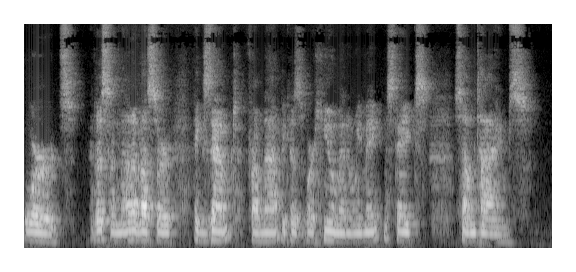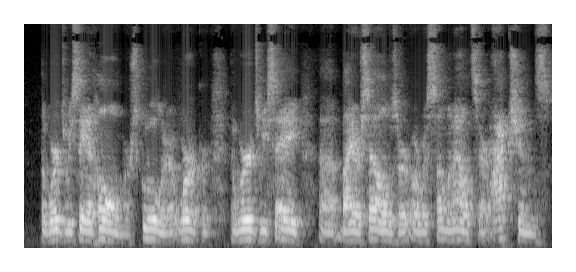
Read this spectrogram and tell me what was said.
words. Listen, none of us are exempt from that because we're human and we make mistakes sometimes. The words we say at home or school or at work or the words we say uh, by ourselves or, or with someone else, our actions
